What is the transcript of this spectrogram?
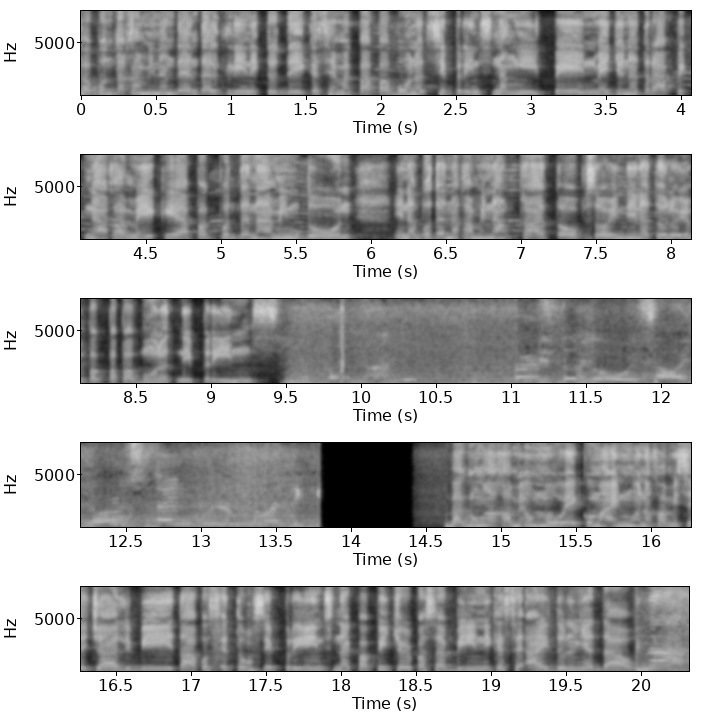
Papunta kami ng dental clinic today kasi magpapabunot si Prince ng ngipin. Medyo na traffic nga kami kaya pagpunta namin doon, inabutan na kami ng cut-off so hindi natuloy yung pagpapabunot ni Prince. Dito Loy, sayang. First time ko lang makatikip. Bago nga kami umuwi, kumain muna kami sa Jollibee. Tapos itong si Prince, nagpa-picture pa sa Bini kasi idol niya daw. Na!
